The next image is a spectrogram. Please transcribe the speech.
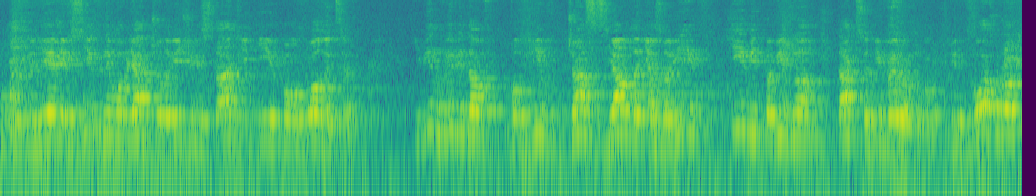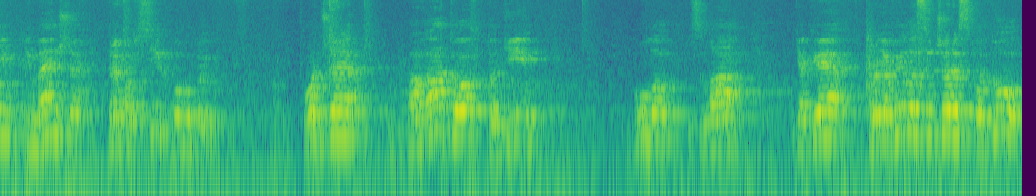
у Вифлеємі всіх немовлят чоловічої статі і по околицях. І він вивідав волків час з'явлення зорі і, відповідно, так собі вирахував. Від двох років і менше треба всіх погубити. Отже, багато тоді було зла, яке проявилося через оту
